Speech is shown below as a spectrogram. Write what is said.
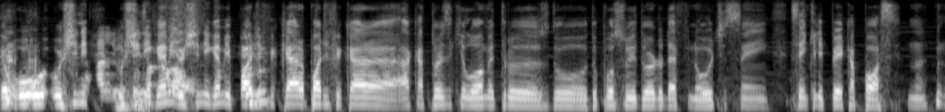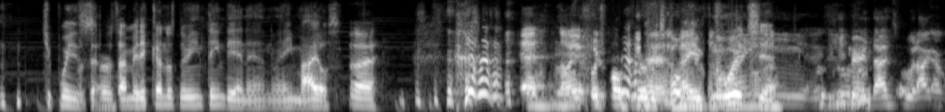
Eu- o, o, Shini- o Shinigami, o Shinigami pode ficar, pode ficar a 14 quilômetros do, do possuidor do Death Note sem, sem que ele perca a posse, né? tipo Os, isso. os americanos não iam entender, né? Não é em miles. É. É, não é futebol É, é, não não é Fute. em liberdades por água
